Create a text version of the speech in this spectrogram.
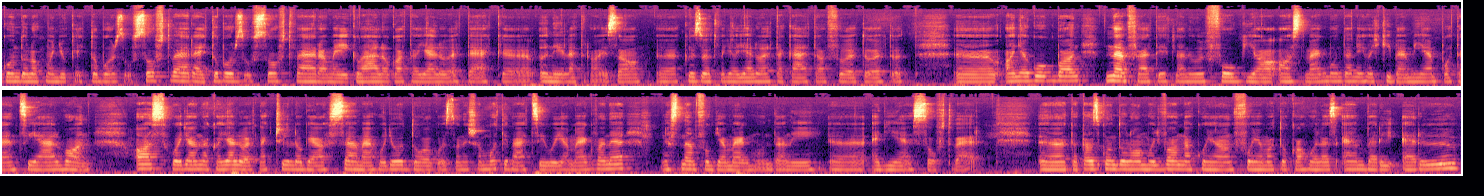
Gondolok mondjuk egy toborzó szoftverre, egy toborzó szoftver, amelyik válogat a jelöltek önéletrajza között, vagy a jelöltek által föltöltött anyagokban, nem feltétlenül fogja azt megmondani, hogy kiben milyen potenciál van. Az, hogy annak a jelöltnek csillog-e a szeme, hogy ott dolgozzon, és a motivációja megvan-e, ezt nem fogja megmondani egy ilyen szoftver. Tehát azt gondolom, hogy vannak olyan folyamatok, ahol az emberi erő,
